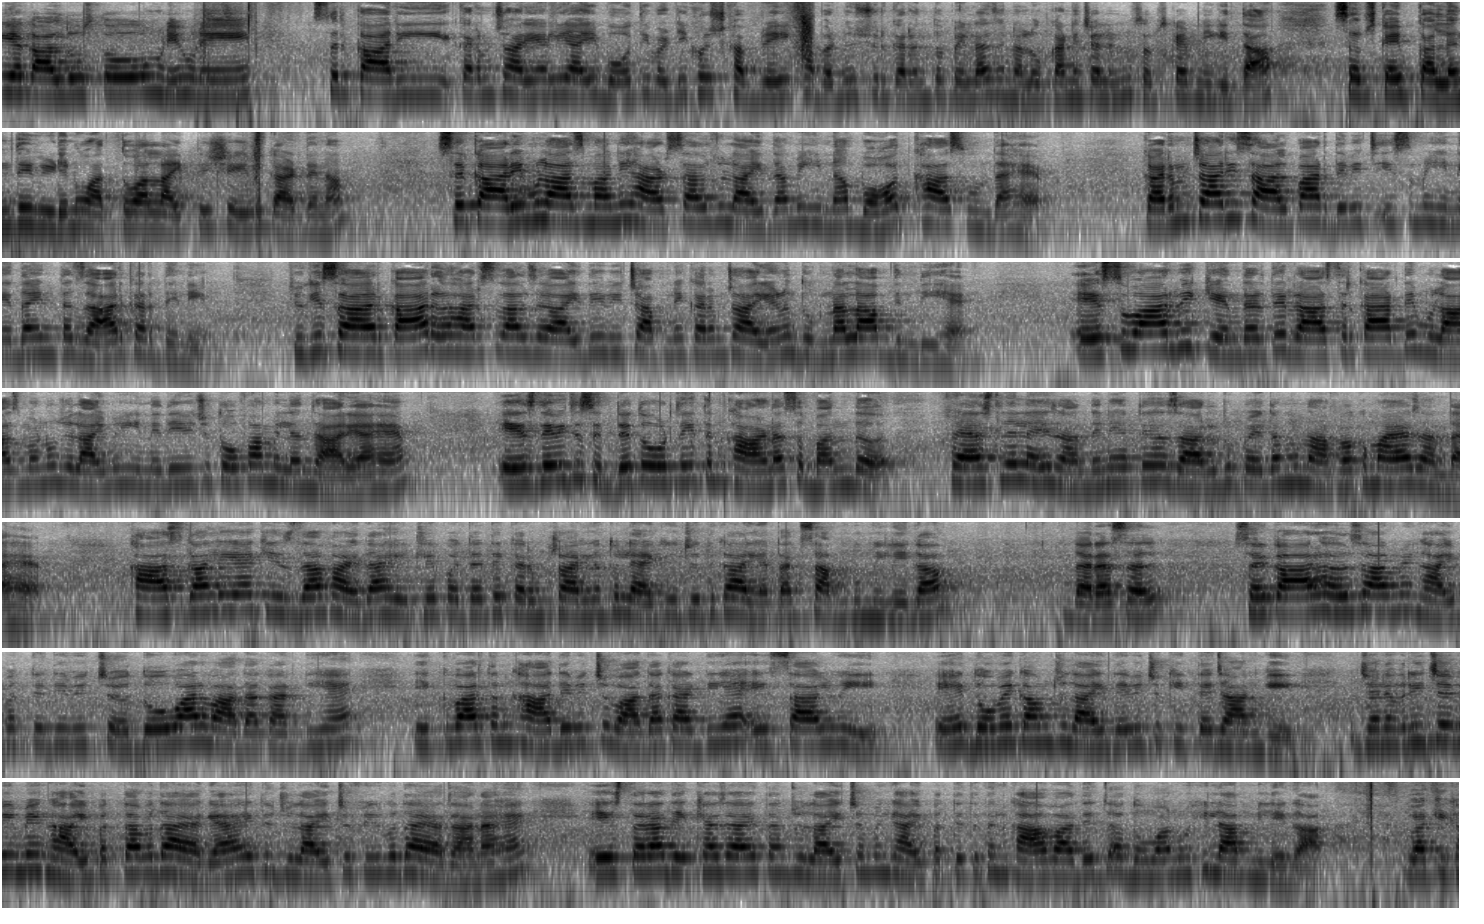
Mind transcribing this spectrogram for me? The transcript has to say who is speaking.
Speaker 1: ਸਤਿ ਅਕਾਲ ਦੋਸਤੋ ਹੁਣੇ ਹੁਣੇ ਸਰਕਾਰੀ ਕਰਮਚਾਰੀਆਂ ਲਈ ਆਈ ਬਹੁਤ ਹੀ ਵੱਡੀ ਖੁਸ਼ਖਬਰੀ। ਖਬਰ ਨੂੰ ਸ਼ੁਰੂ ਕਰਨ ਤੋਂ ਪਹਿਲਾਂ ਜਿਨ੍ਹਾਂ ਲੋਕਾਂ ਨੇ ਚੈਨਲ ਨੂੰ ਸਬਸਕ੍ਰਾਈਬ ਨਹੀਂ ਕੀਤਾ, ਸਬਸਕ੍ਰਾਈਬ ਕਰ ਲੈਣ ਤੇ ਵੀਡੀਓ ਨੂੰ ਅੱਧ ਤੋਂ ਵੱਧ ਲਾਈਕ ਤੇ ਸ਼ੇਅਰ ਵੀ ਕਰ ਦੇਣਾ। ਸਰਕਾਰੀ ਮੁਲਾਜ਼ਮਾਂ ਲਈ ਹਰ ਸਾਲ ਜੁਲਾਈ ਦਾ ਮਹੀਨਾ ਬਹੁਤ ਖਾਸ ਹੁੰਦਾ ਹੈ। ਕਰਮਚਾਰੀ ਸਾਲ ਭਰ ਦੇ ਵਿੱਚ ਇਸ ਮਹੀਨੇ ਦਾ ਇੰਤਜ਼ਾਰ ਕਰਦੇ ਨੇ, ਕਿਉਂਕਿ ਸਰਕਾਰ ਹਰ ਸਾਲ ਜੁਲਾਈ ਦੇ ਵਿੱਚ ਆਪਣੇ ਕਰਮਚਾਰੀਆਂ ਨੂੰ ਦੁੱਗਣਾ ਲਾਭ ਦਿੰਦੀ ਹੈ। ਇਸ ਵਾਰ ਵੀ ਕੇਂਦਰ ਤੇ ਰਾਜ ਸਰਕਾਰ ਦੇ ਮੁਲਾਜ਼ਮਾਂ ਨੂੰ ਜੁਲਾਈ ਮਹੀਨੇ ਦੇ ਵਿੱਚ ਤੋਹਫਾ ਮਿਲਣ ਜਾ ਰਿਹਾ ਹੈ। ਇਸ ਦੇ ਵਿੱਚ ਸਿੱਧੇ ਤੌਰ ਤੇ ਤਨਖਾਹ ਨਾਲ ਸੰਬੰਧ ਫੈਸਲੇ ਲਏ ਜਾਂਦੇ ਨੇ ਅਤੇ ਹਜ਼ਾਰਾਂ ਰੁਪਏ ਦਾ ਮੁਨਾਫਾ ਕਮਾਇਆ ਜਾਂਦਾ ਹੈ। ਖਾਸ ਗੱਲ ਇਹ ਹੈ ਕਿ ਇਸ ਦਾ ਫਾਇਦਾ ਹੇਠਲੇ ਪੱਧਰ ਤੇ ਕਰਮਚਾਰੀਆਂ ਤੋਂ ਲੈ ਕੇ ਉੱਚ ਅਧਿਕਾਰੀਆਂ ਤੱਕ ਸਭ ਨੂੰ ਮਿਲੇਗਾ। ਦਰਅਸਲ, ਸਰਕਾਰ ਹਰ ਸਾਲ ਮਹਿੰਗਾਈ ਭੱਤੇ ਦੇ ਵਿੱਚ ਦੋ ਵਾਰ ਵਾਅਦਾ ਕਰਦੀ ਹੈ। ਇੱਕ ਵਾਰ ਤਨਖਾਹ ਦੇ ਵਿੱਚ ਵਾਅਦਾ ਕਰਦੀ ਹੈ। ਇਸ ਸਾਲ ਵੀ ਇਹ ਦੋਵੇਂ ਕੰਮ ਜੁਲਾਈ ਦੇ ਵਿੱਚ ਕੀਤੇ ਜਾਣਗੇ। ਜਨਵਰੀ 'ਚ ਵੀ ਮਹਿੰਗਾਈ ਪੱਤਾ ਵਧਾਇਆ ਗਿਆ ਹੈ ਤੇ ਜੁਲਾਈ 'ਚ ਫਿਰ ਵਧਾਇਆ ਜਾਣਾ ਹੈ। ਇਸ ਤਰ੍ਹਾਂ ਦੇਖਿਆ ਜਾਏ ਤਾਂ ਜੁਲਾਈ 'ਚ ਮਹਿੰਗਾਈ ਪੱਤੇ ਤੇ ਤਨਖਾਹ ਵਾਧੇ ਜਾਂ ਦੋਵਾਂ ਨੂੰ ਹੀ ਲਾਭ ਮਿਲੇਗਾ। ਬਾਕੀ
